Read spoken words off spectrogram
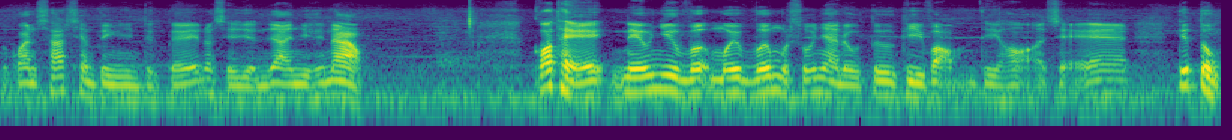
và quan sát xem tình hình thực tế nó sẽ diễn ra như thế nào. Có thể nếu như vợ mới với một số nhà đầu tư kỳ vọng thì họ sẽ tiếp tục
